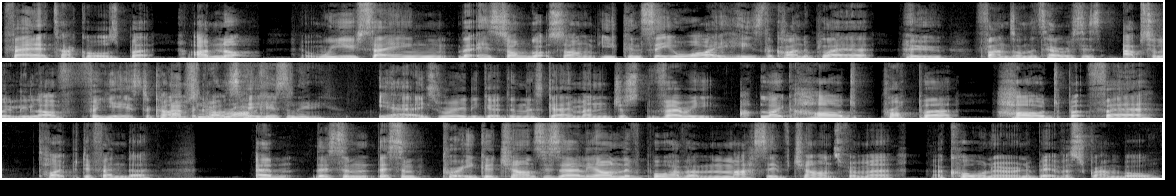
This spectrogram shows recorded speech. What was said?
fair tackles, but I'm not. Were you saying that his song got sung? You can see why he's the kind of player who fans on the terraces absolutely love for years to come Absolute because rock, he, isn't he? yeah, he's really good in this game and just very like hard, proper, hard but fair type defender. Um, there's some there's some pretty good chances early on. Liverpool have a massive chance from a, a corner and a bit of a scramble.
